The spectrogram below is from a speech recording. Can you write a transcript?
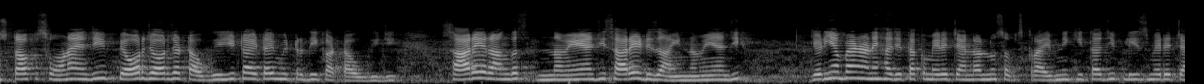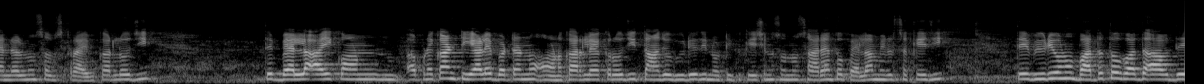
ਸਟੱਫ ਸੋਹਣਾ ਹੈ ਜੀ ਪਿਓਰ ਜਾਰਜਟ ਆਊਗੀ ਜੀ 2.5 ਮੀਟਰ ਦੀ ਕੱਟ ਆਊਗੀ ਜੀ। ਸਾਰੇ ਰੰਗ ਨਵੇਂ ਹੈ ਜੀ, ਸਾਰੇ ਡਿਜ਼ਾਈਨ ਨਵੇਂ ਹੈ ਜੀ। ਜਿਹੜੀਆਂ ਭੈਣਾਂ ਨੇ ਹਜੇ ਤੱਕ ਮੇਰੇ ਚੈਨਲ ਨੂੰ ਸਬਸਕ੍ਰਾਈਬ ਨਹੀਂ ਕੀਤਾ ਜੀ, ਪਲੀਜ਼ ਮੇਰੇ ਚੈਨਲ ਨੂੰ ਸਬਸਕ੍ਰਾਈਬ ਕਰ ਲਓ ਜੀ। ਤੇ ਬੈਲ ਆਈਕਨ ਆਪਣੇ ਘੰਟੀ ਵਾਲੇ ਬਟਨ ਨੂੰ ਔਨ ਕਰ ਲਿਆ ਕਰੋ ਜੀ, ਤਾਂ ਜੋ ਵੀਡੀਓ ਦੀ ਨੋਟੀਫਿਕੇਸ਼ਨ ਤੁਹਾਨੂੰ ਸਾਰਿਆਂ ਤੋਂ ਪਹਿਲਾਂ ਮਿਲ ਸਕੇ ਜੀ। ਅਤੇ ਵੀਡੀਓ ਨੂੰ ਵੱਧ ਤੋਂ ਵੱਧ ਆਪਦੇ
